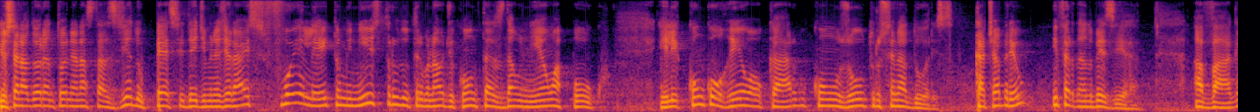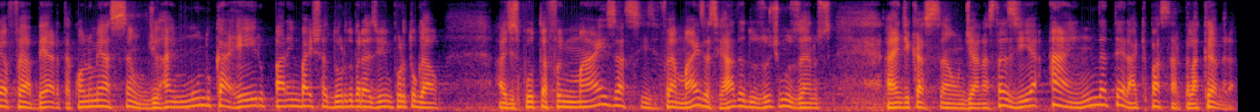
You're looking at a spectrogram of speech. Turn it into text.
E o senador Antônio Anastasia, do PSD de Minas Gerais, foi eleito ministro do Tribunal de Contas da União há pouco. Ele concorreu ao cargo com os outros senadores, Cátia Abreu e Fernando Bezerra. A vaga foi aberta com a nomeação de Raimundo Carreiro para embaixador do Brasil em Portugal. A disputa foi, mais, foi a mais acirrada dos últimos anos. A indicação de Anastasia ainda terá que passar pela Câmara.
